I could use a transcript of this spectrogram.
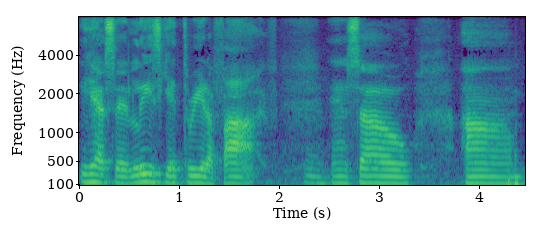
he has to at least get three of the five. Mm. And so um,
